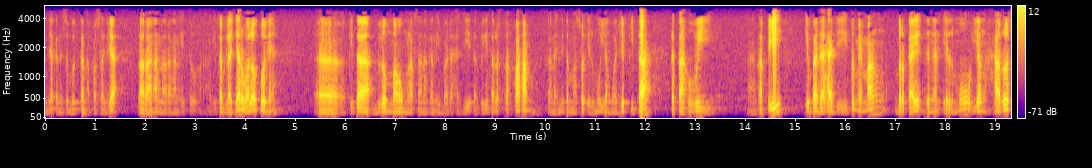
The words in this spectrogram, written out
Nanti akan disebutkan apa saja larangan-larangan itu. Nah, kita belajar walaupun ya, eh, kita belum mau melaksanakan ibadah haji, tapi kita harus terpaham. Karena ini termasuk ilmu yang wajib kita ketahui. Nah, tapi ibadah haji itu memang berkait dengan ilmu yang harus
